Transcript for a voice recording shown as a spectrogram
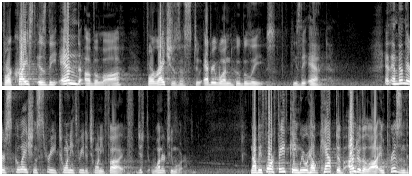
For Christ is the end of the law for righteousness to everyone who believes. He's the end. And, and then there's Galatians 3 23 to 25. Just one or two more. Now, before faith came, we were held captive under the law, imprisoned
